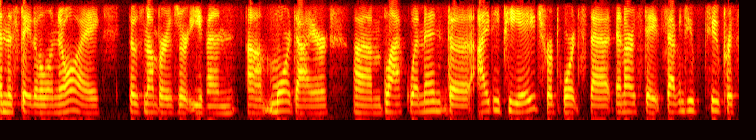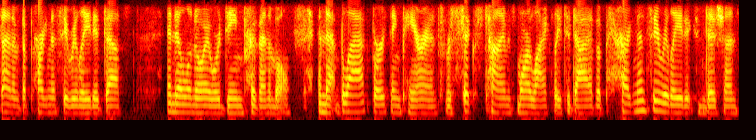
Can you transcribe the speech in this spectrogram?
in the state of Illinois, those numbers are even um, more dire. Um, black women, the IDPH reports that in our state, 72% of the pregnancy related deaths in Illinois were deemed preventable, and that black birthing parents were six times more likely to die of a pregnancy related condition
